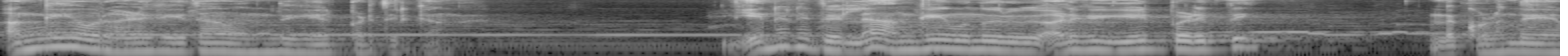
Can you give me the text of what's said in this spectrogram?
அங்கேயும் ஒரு அழுகை தான் வந்து ஏற்படுத்தியிருக்காங்க. என்னன்னு தெரியல. அங்கேயும் வந்து ஒரு அழுகை ஏற்படுத்தி அந்த குழந்தைய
